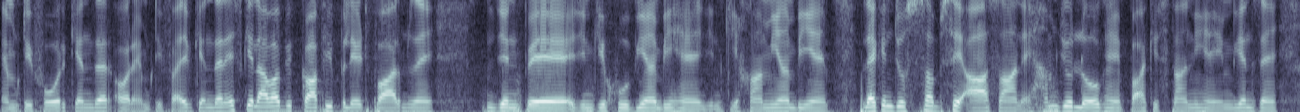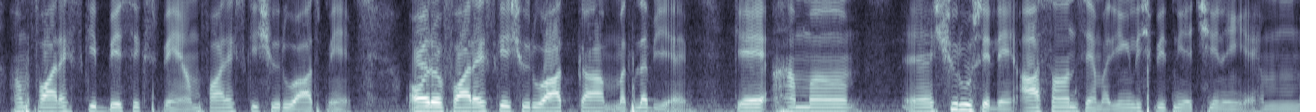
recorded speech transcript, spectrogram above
ایم ٹی فور کے اندر اور ایم ٹی فائیو کے اندر۔ اس کے علاوہ بھی کافی پلیٹ فارمز ہیں، جن پہ جن کی خوبیاں بھی ہیں، جن کی خامیاں بھی ہیں۔ لیکن جو سب سے آسان ہے، ہم جو لوگ ہیں، پاکستانی ہیں، انڈینز ہیں، ہم فارکس کی بیسکس پہ ہیں، ہم فارکس کی شروعات پہ ہیں۔ اور فارکس کی شروعات کا مطلب یہ ہے کہ ہم شروع سے لیں، آسان سے، ہماری انگلش بھی اتنی اچھی نہیں ہے، ہم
